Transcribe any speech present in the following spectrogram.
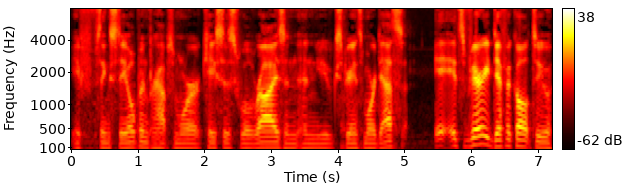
If things stay open, perhaps more cases will rise, and and you experience more deaths. It's very difficult to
